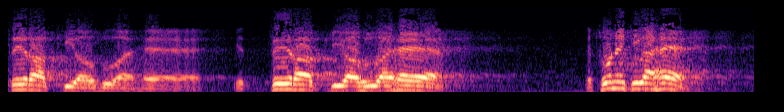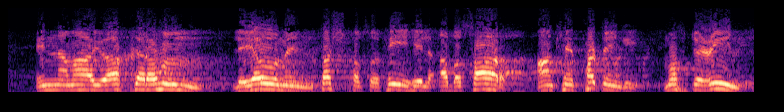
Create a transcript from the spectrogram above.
تیرا کیا ہوا ہے؟ یہ تیرا کیا ہوا ہے؟ یہ سونے کیا ہے۔ انما یؤخرهم لیوم تشخص فیہ الابصار۔ آنکھیں پھٹیں گی محتعین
